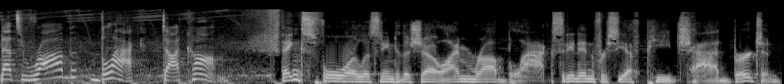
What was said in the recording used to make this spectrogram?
That's robblack.com. Thanks for listening to the show. I'm Rob Black, sitting in for CFP Chad Burton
